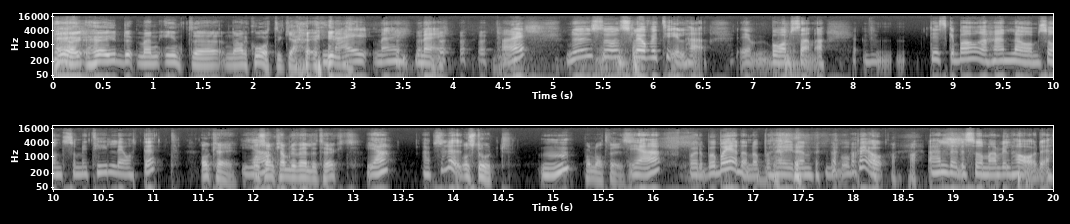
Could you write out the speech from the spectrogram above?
Hö, höjd, men inte narkotikahöjd. Nej, nej, nej. nej. Nu så slår vi till här, eh, bromsarna. Det ska bara handla om sånt som är tillåtet. Okej, Ja. och som kan bli väldigt högt Ja, absolut. och stort. På något vis. Ja, både på bredden och på höjden. Det beror på alldeles hur man vill ha det.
